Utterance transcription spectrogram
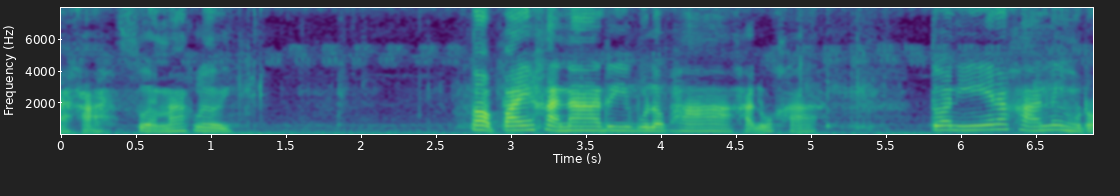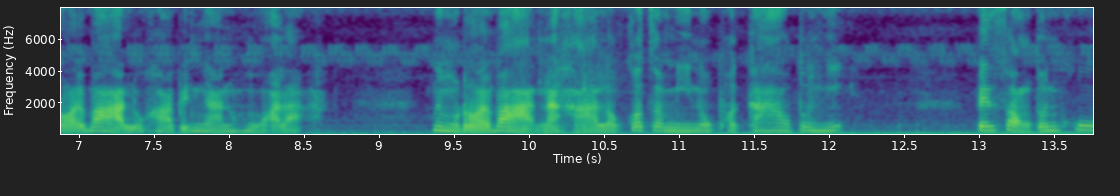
นะคะ สวยมากเลย ต่อไปค่ะนารีบุรพาค่ะลูกค้า ตัวนี้นะคะหนึ่งร้อยบาทลูกค้าเป็นงานหัวละ หนึ่งร้อยบาทนะคะ แล้วก็จะมีนพเก้าต้นนี้ เป็นสองต้นคู่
